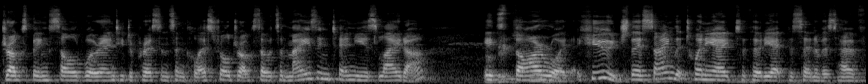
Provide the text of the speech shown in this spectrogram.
drugs being sold were antidepressants and cholesterol drugs. So it's amazing 10 years later, it's thyroid. Huge. They're saying that 28 to 38% of us have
